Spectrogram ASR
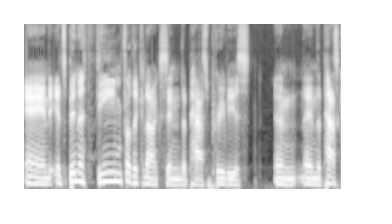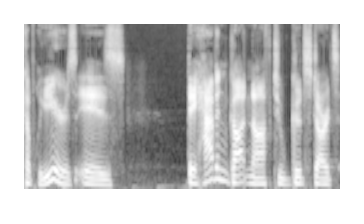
and it's been a theme for the Canucks in the past previous and in the past couple years is they haven't gotten off to good starts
